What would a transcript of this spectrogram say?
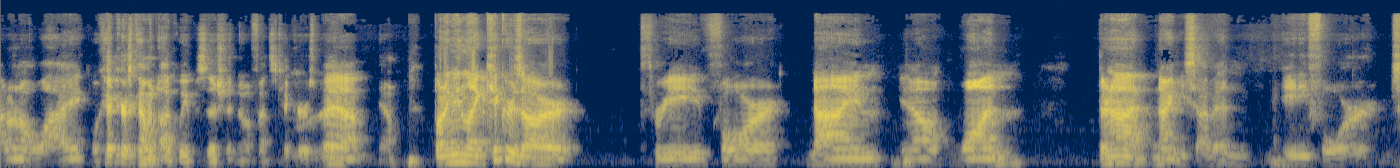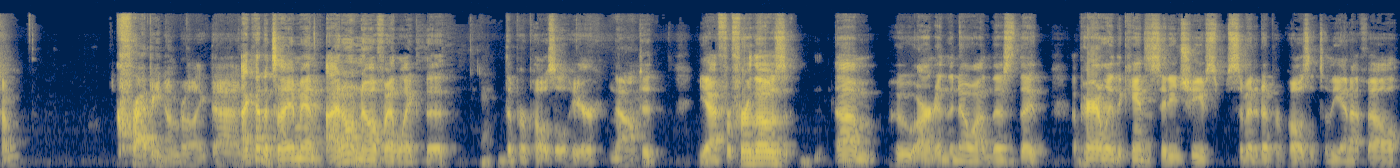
I don't know why. well, kickers come in ugly position. No offense, kickers. but- Yeah. Yeah. But I mean, like kickers are three, four, nine, you know, one. They're not 97, 84, some crappy number like that. I got to tell you, man, I don't know if I like the the proposal here. no. Yeah, for for those um, who aren't in the know on this, that apparently the Kansas City Chiefs submitted a proposal to the NFL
